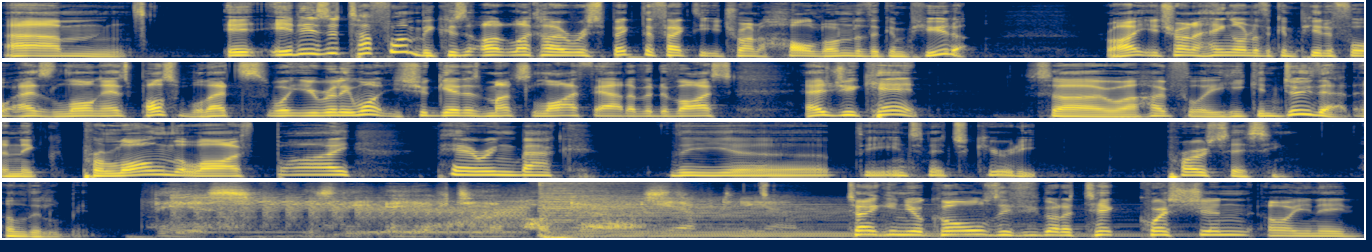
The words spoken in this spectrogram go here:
Um, it, it is a tough one because, I, like, I respect the fact that you're trying to hold on to the computer, right? You're trying to hang on to the computer for as long as possible. That's what you really want. You should get as much life out of a device as you can. So uh, hopefully he can do that and prolong the life by paring back the uh, the internet security processing a little bit. This is the EFTM podcast. EFTM. Taking your calls if you've got a tech question or you need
